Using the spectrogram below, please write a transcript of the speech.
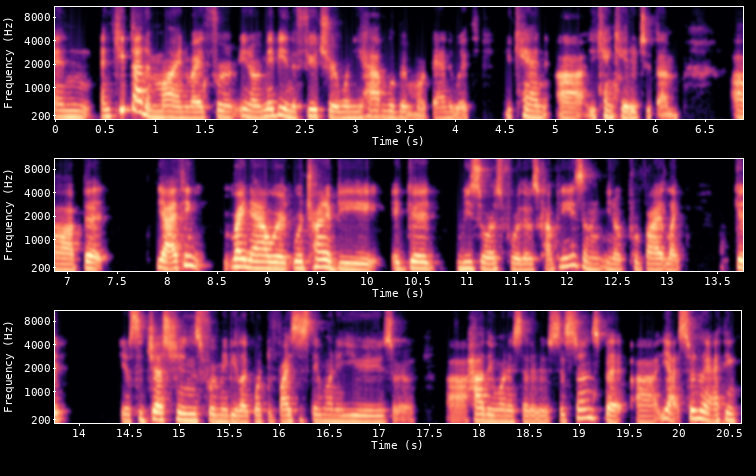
and and keep that in mind right? For you know maybe in the future when you have a little bit more bandwidth you can uh, you can cater to them. Uh, but yeah i think right now we're, we're trying to be a good resource for those companies and you know provide like good you know suggestions for maybe like what devices they want to use or uh, how they want to set up their systems. But uh, yeah certainly i think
